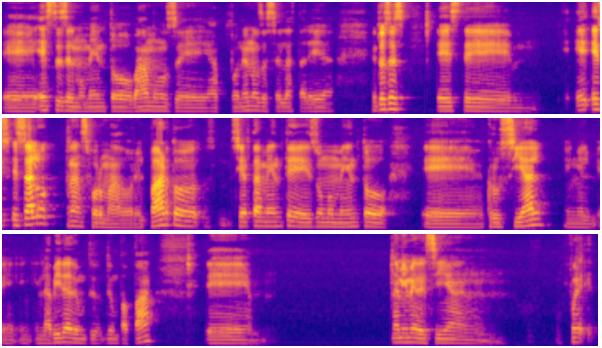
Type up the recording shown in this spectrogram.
eh, este es el momento, vamos eh, a ponernos a hacer la tarea. Entonces, este, e, es, es, algo transformador. El parto ciertamente es un momento crucial en, el, en, la vida de un, de un papá. a mí me decían, fue,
